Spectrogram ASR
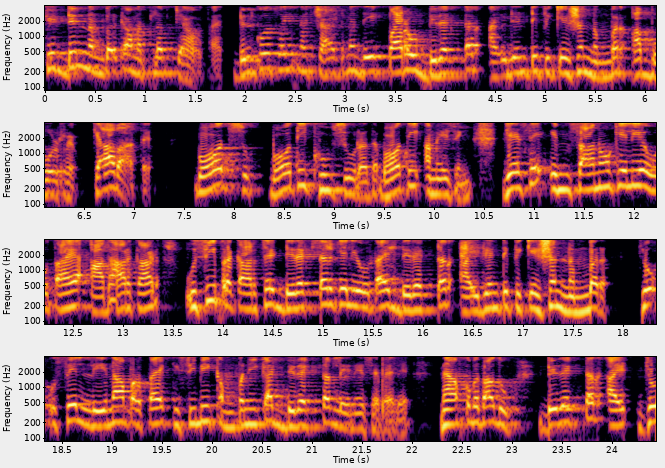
कि डिन नंबर का मतलब क्या होता है? बिल्कुल सही, मैं चैट में देख पा रहा हूँ डायरेक्टर आइडेंटिफिकेशन नंबर आप बोल रहे हो। क्या बात है? बहुत बहुत ही खूबसूरत है, बहुत ही अमेजिंग जैसे इंसानों के लिए होता है आधार कार्ड, उसी प्रकार से डायरेक्टर के लिए होता है डायरेक्टर आइडेंटिफिकेशन नंबर जो उसे लेना पड़ता है किसी भी कंपनी का डायरेक्टर लेने से पहले। मैं आपको बता दूँ डायरेक्टर जो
